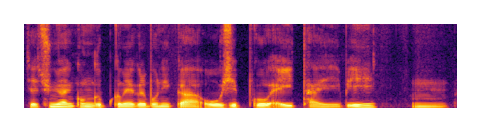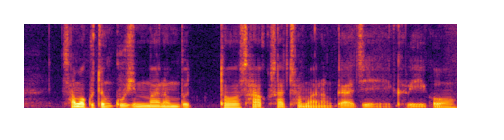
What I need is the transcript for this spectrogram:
이제 중요한 공급 금액을 보니까 59 A 타입이 음, 3억 9,090만 원부터 4억 4천만 원까지 그리고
